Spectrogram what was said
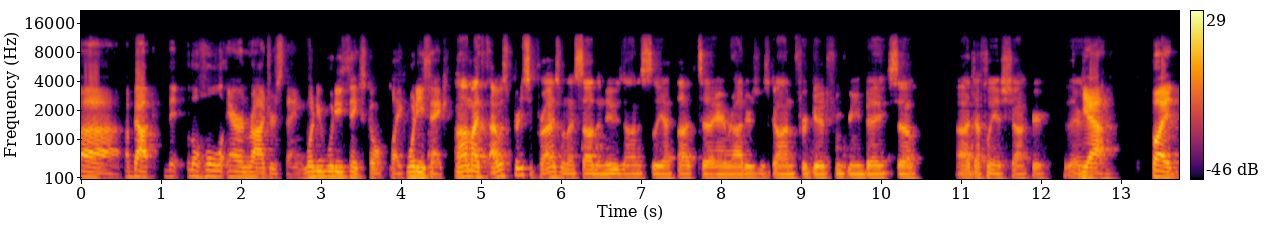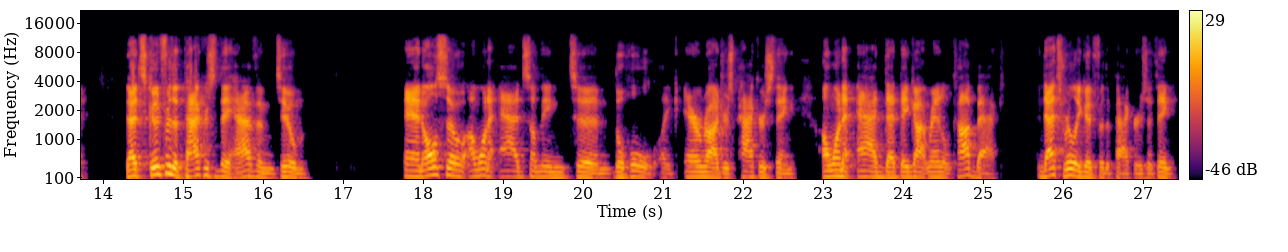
uh, about the, the whole Aaron Rodgers thing? What do you, what do you think's going? Like, what do you think? Um, I, I was pretty surprised when I saw the news. Honestly, I thought uh, Aaron Rodgers was gone for good from Green Bay, so uh, definitely a shocker there. Yeah, but that's good for the Packers that they have him too. And also, I want to add something to the whole like Aaron Rodgers Packers thing. I want to add that they got Randall Cobb back. And that's really good for the Packers. I think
